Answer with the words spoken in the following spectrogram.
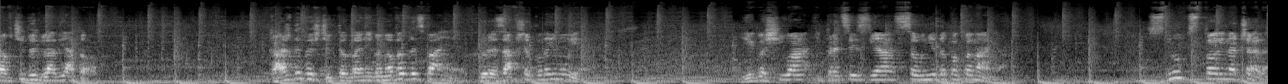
Prawdziwy gladiator. Każdy wyścig to dla niego nowe wyzwanie, które zawsze podejmuje. Jego siła i precyzja są nie do pokonania. Znów stoi na czele.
